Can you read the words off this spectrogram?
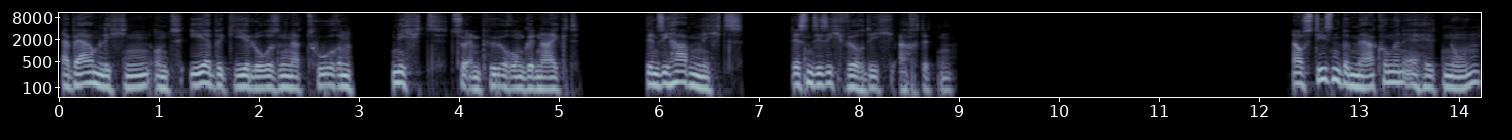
erbärmlichen und ehrbegierlosen Naturen nicht zur Empörung geneigt, denn sie haben nichts, dessen sie sich würdig achteten. Aus diesen Bemerkungen erhält nun,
